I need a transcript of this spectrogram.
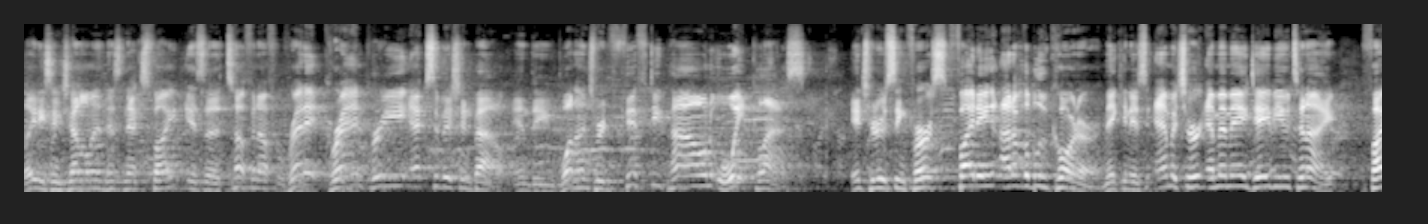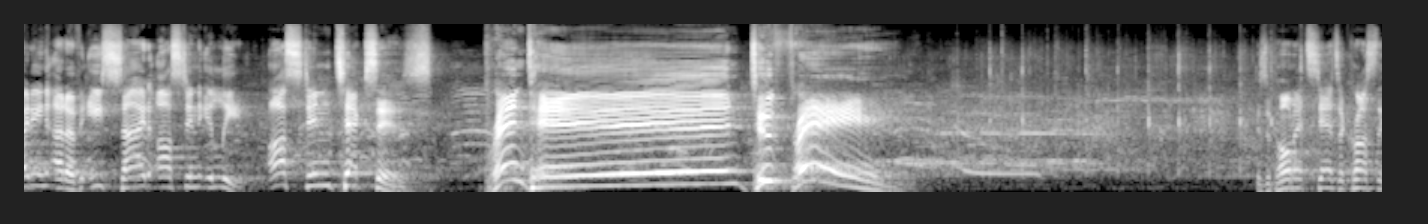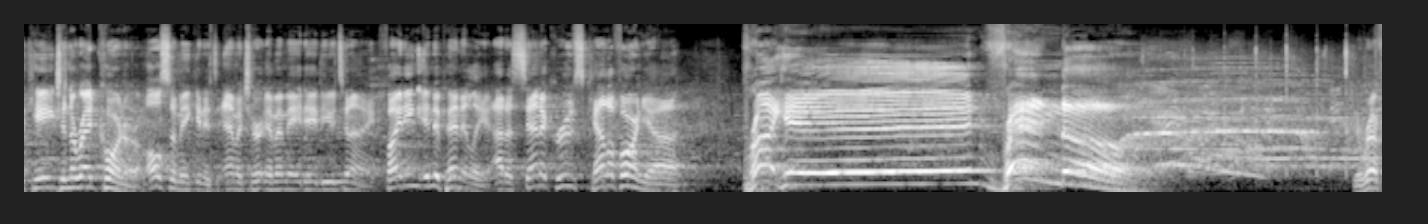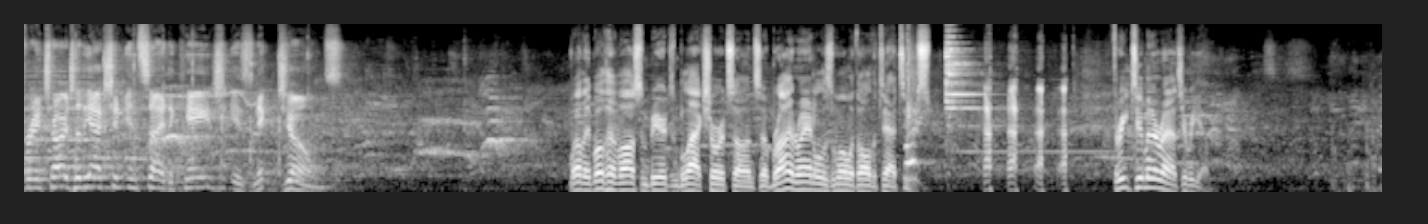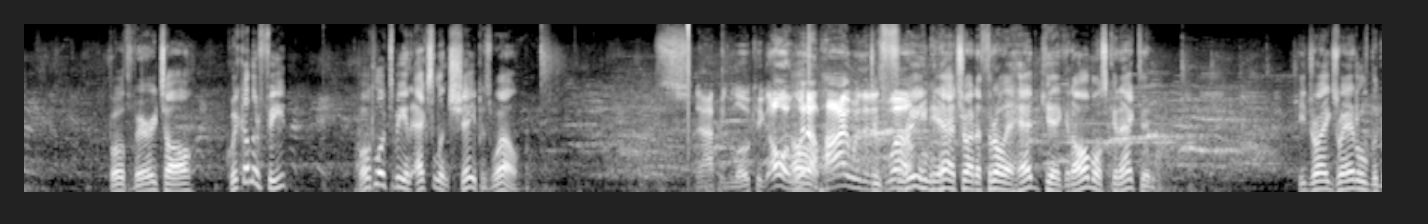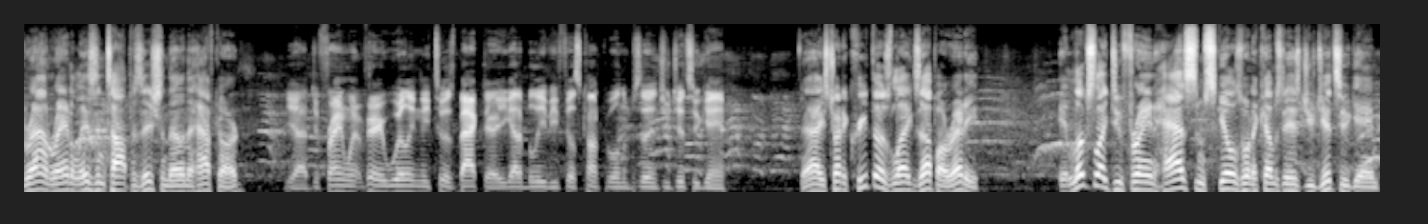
Ladies and gentlemen, this next fight is a Tuff-N-Uff Reddit Grand Prix exhibition bout in the 150 pound weight class. Introducing first, fighting out of the blue corner, making his amateur MMA debut tonight, fighting out of East Side Austin Elite, Austin, Texas, Brandon Dufrene. His opponent stands across the cage in the red corner, also making his amateur MMA debut tonight. Fighting independently out of Santa Cruz, California, Brian Randall. Your referee in charge of the action inside the cage is Nick Jones. Well, they both have awesome beards and black shorts on, so Brian Randall is the one with all the tattoos. Three two-minute rounds. Here we go. Both very tall, quick on their feet. Both look to be in excellent shape as well. Snapping low kick. Oh, it went Oh, up high with it as well. Dufrene, yeah, tried to throw a head kick. It almost connected. He drags Randall to the ground. Randall is in top position, though, in the half guard. Yeah, Dufrene went very willingly to his back there. You got to believe he feels comfortable in the Brazilian Jiu-Jitsu game. Yeah, he's trying to creep those legs up already. It looks like Dufrene has some skills when it comes to his jiu-jitsu game.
